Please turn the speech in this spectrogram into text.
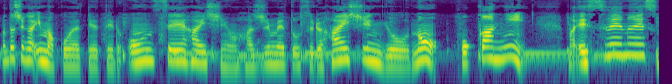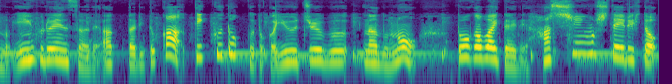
私が今こうやってやっている音声配信をはじめとする配信業の他に、まあ、SNS のインフルエンサーであったりとか、TikTok とか YouTube などの動画媒体で発信をしている人、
